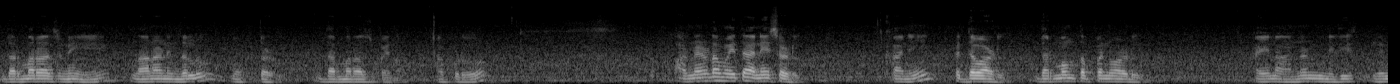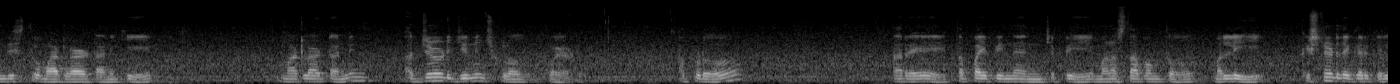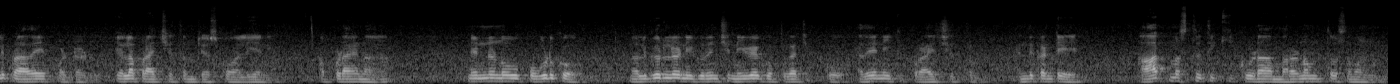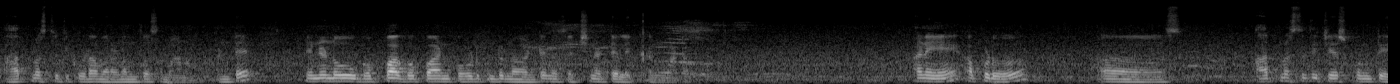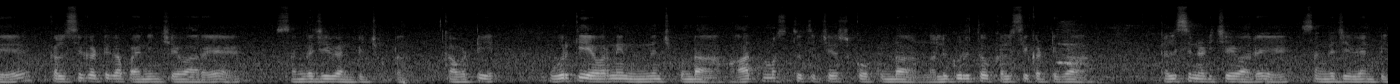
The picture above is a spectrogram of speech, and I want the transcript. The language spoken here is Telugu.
ధర్మరాజుని నానా నిందలు మోపుతాడు ధర్మరాజు పైన. అప్పుడు అనడం అయితే అనేశాడు. కానీ పెద్దవాడు ధర్మం తప్పనివాడు అయిన అన్నని నిధి నిందిస్తూ మాట్లాడటానికి మాట్లాడటాన్ని అర్జునుడు జీర్ణించుకోలేకపోయాడు. అప్పుడు అరే తప్పైపోయింది అని చెప్పి మనస్తాపంతో మళ్ళీ కృష్ణుడి దగ్గరికి వెళ్ళి ప్రాధాయపడ్డాడు. ఎలా ప్రాశ్చిత్తం చేసుకోవాలి అని. అప్పుడు ఆయన నిన్ను నువ్వు పొగుడుకో. నలుగురిలో నీ గురించి నీవే గొప్పగా చెప్పుకో. అదే నీకు ప్రాయశ్చిత్తం. ఎందుకంటే ఆత్మస్థుతికి కూడా మరణంతో సమానం. ఆత్మస్థుతి కూడా మరణంతో సమానం. అంటే నిన్ను నువ్వు గొప్ప గొప్ప అని పోగొట్టుకుంటున్నావు అంటే నువ్వు చచ్చినట్టే లెక్క అనమాట అని అప్పుడు ఆత్మస్థుతి చేసుకుంటే కలిసికట్టుగా పయనించేవారే సంఘజీవి అనిపించుకుంటారు. కాబట్టి ఊరికి ఎవరిని నిందించకుండా ఆత్మస్థుతి చేసుకోకుండా నలుగురితో కలిసికట్టుగా కలిసి నడిచేవారే సంఘజీవి అనిపి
